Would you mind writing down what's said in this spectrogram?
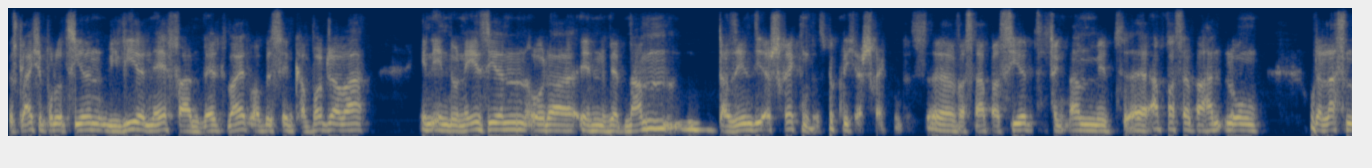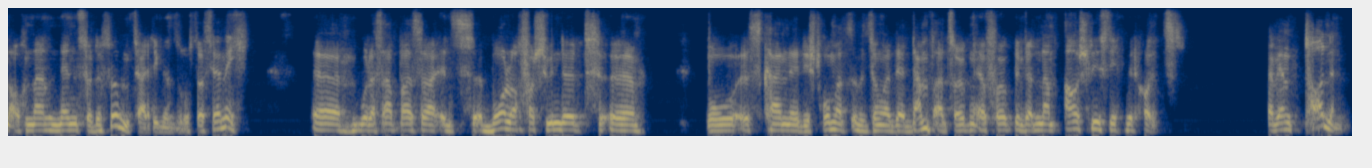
das gleiche produzieren wie wir Nähfaden weltweit, ob es in Kambodscha war, in Indonesien oder in Vietnam. Da sehen Sie Erschreckendes, wirklich Erschreckendes. Äh, was da passiert, fängt an mit äh, Abwasserbehandlung, oder lassen auch nennenswerte Firmen fertigen. So ist das ja nicht. Äh, wo das Abwasser ins Bohrloch verschwindet, äh, wo es keine, die Strom- bzw. der Dampferzeugung erfolgt in Vietnam ausschließlich mit Holz. Da werden Tonnen,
